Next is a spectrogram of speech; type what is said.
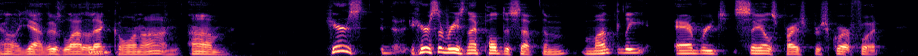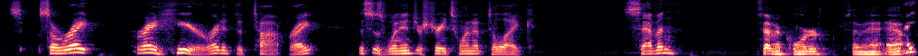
Oh yeah, there's a lot of that going on. Um, here's here's the reason I pulled this up: the monthly average sales price per square foot. S- So right right here, right at the top, right. This is when interest rates went up to like seven. Seven and a quarter, seven and a half. Right.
